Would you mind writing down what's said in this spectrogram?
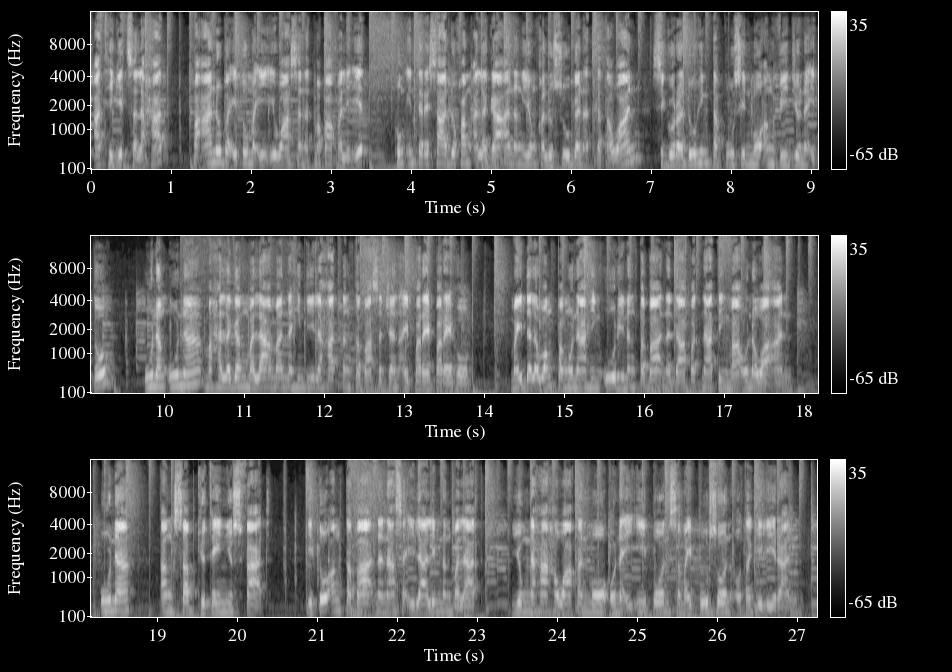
At higit sa lahat, paano ba ito maiiwasan at mapapaliit? Kung interesado kang alagaan ang iyong kalusugan at katawan, siguraduhing tapusin mo ang video na ito. Unang-una, mahalagang malaman na hindi lahat ng taba sa tiyan ay pare-pareho. May dalawang pangunahing uri ng taba na dapat nating maunawaan. Una, ang subcutaneous fat. Ito ang taba na nasa ilalim ng balat, yung nahahawakan mo o naiipon sa may puson o tagiliran.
